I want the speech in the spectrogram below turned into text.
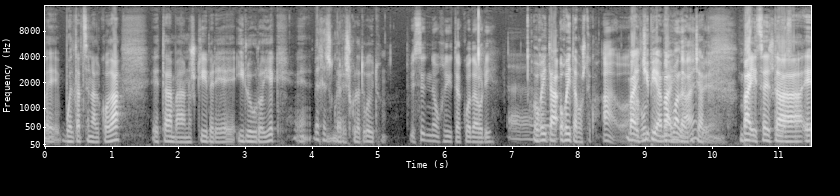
be, bueltatzen alko da, eta ba, noski bere iru euroiek e, berreskuratuko ditu. Bezen naugiritakoa da hori? Hogeita, hogeita bosteko. Ah, bai, txipia, bai, normala, bai, eh, bai, ez eta e,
